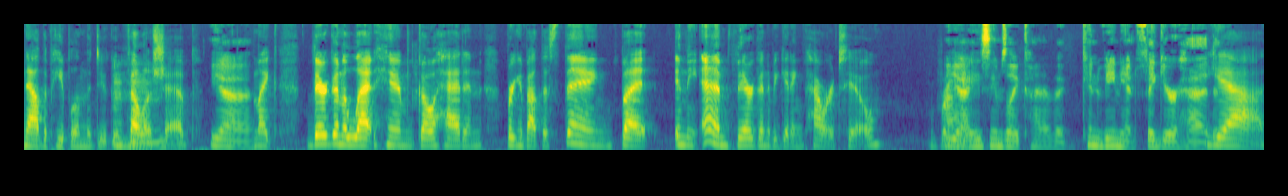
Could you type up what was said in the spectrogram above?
now the people in the Do Good Fellowship. Yeah. Like they're going to let him go ahead and bring about this thing, but in the end, they're going to be getting power too. Right. Yeah, he seems like kind of a convenient figurehead Yeah.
